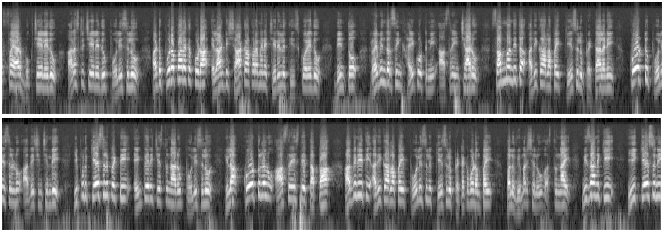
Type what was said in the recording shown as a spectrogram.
ఎఫ్ఐఆర్ బుక్ చేయలేదు అరెస్టు చేయలేదు పోలీసులు. అటు పురపాలక కూడా ఎలాంటి శాఖాపరమైన చర్యలు తీసుకోలేదు. దీంతో రవీందర్ సింగ్ హైకోర్టుని ఆశ్రయించారు. సంబంధిత అధికారులపై కేసులు పెట్టాలని కోర్టు పోలీసులను ఆదేశించింది. ఇప్పుడు కేసులు పెట్టి ఎంక్వైరీ చేస్తున్నారు పోలీసులు. ఇలా కోర్టులను ఆశ్రయిస్తే తప్ప అవినీతి అధికారులపై పోలీసులు కేసులు పెట్టకపోవడంపై పలు విమర్శలు వస్తున్నాయి. నిజానికి ఈ కేసుని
